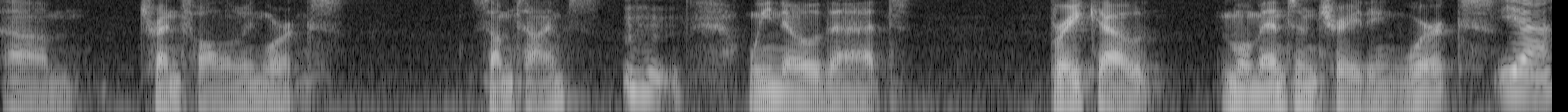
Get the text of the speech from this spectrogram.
um, trend following works sometimes. We know that breakout momentum trading works Yeah.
